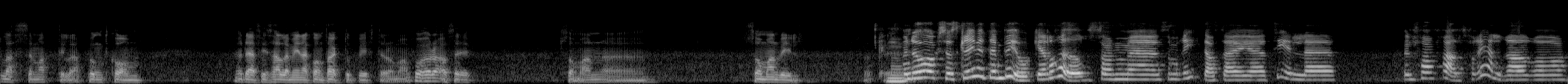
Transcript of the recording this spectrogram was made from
lassemattila.com. Där finns alla mina kontaktuppgifter och man får höra av sig som man, eh, som man vill. Att, Mm. Men du har också skrivit en bok, eller hur? Som, som riktar sig till väl framförallt föräldrar och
